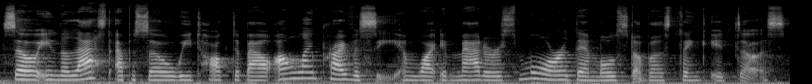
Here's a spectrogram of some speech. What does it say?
So, in the last episode, we talked about online privacy and why it matters more than most of us think it does.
